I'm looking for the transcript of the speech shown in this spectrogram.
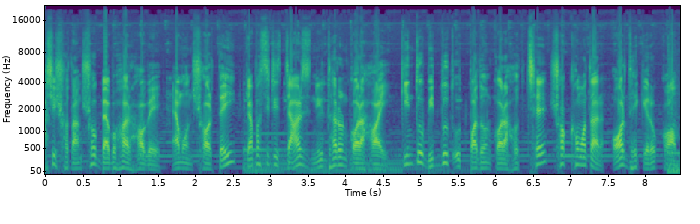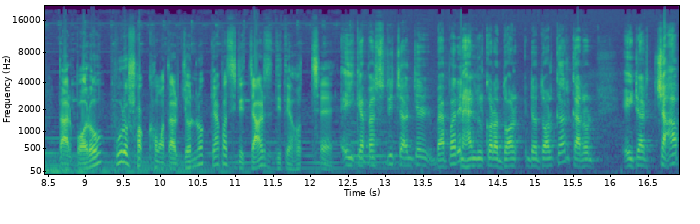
আশি শতাংশ ব্যবহার হবে। এমন শর্তেই ক্যাপাসিটি চার্জ নির্ধারণ করা হয় কিন্তু বিদ্যুৎ উৎপাদন করা হচ্ছে সক্ষমতার অর্ধেকেরও কম। তারপরও পুরো সক্ষমতার জন্য ক্যাপাসিটি চার্জ দিতে হচ্ছে। এই ক্যাপাসিটি চার্জের ব্যাপারে হ্যান্ডেল করা দরকার কারণ এইটার চাপ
